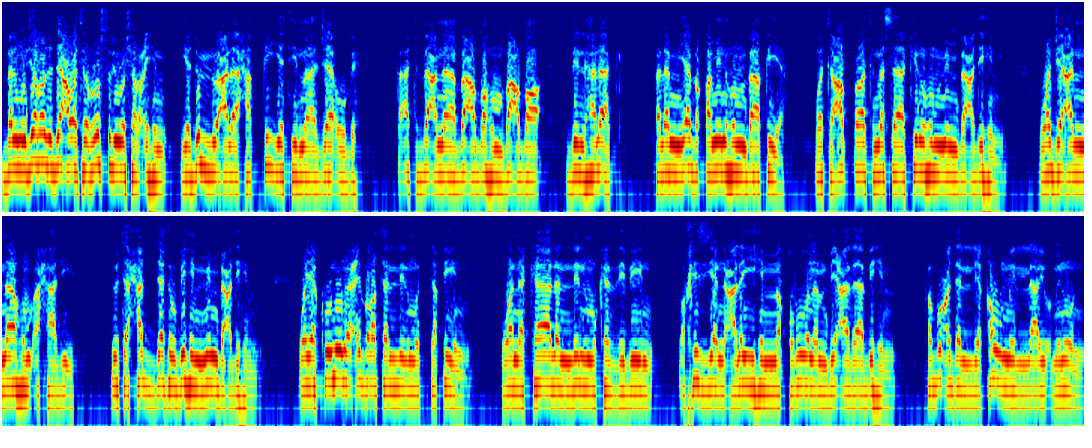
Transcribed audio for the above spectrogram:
بل مجرد دعوة الرسل وشرعهم يدل على حقية ما جاءوا به فأتبعنا بعضهم بعضا بالهلاك فلم يبق منهم باقية وتعطلت مساكنهم من بعدهم وجعلناهم أحاديث يتحدث بهم من بعدهم ويكونون عبرة للمتقين ونكالا للمكذبين وخزيا عليهم مقرونا بعذابهم فبعدا لقوم لا يؤمنون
